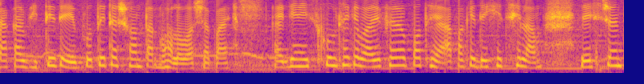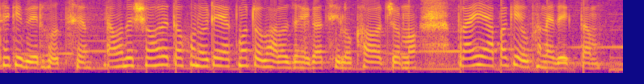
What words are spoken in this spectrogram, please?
টাকার ভিত্তিতে প্রতিটা সন্তান ভালোবাসা পায়। একদিন স্কুল থেকে বাড়ি ফেরার পথে আপাকে দেখেছিলাম, রেস্টুরেন্ট থেকে বের হচ্ছে। আমাদের শহরে তখন ওইটাই একমাত্র ভালো জায়গা ছিল খাওয়ার জন্য। প্রায়ই আপাকে ওখানে দেখতাম।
